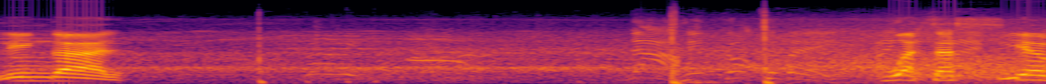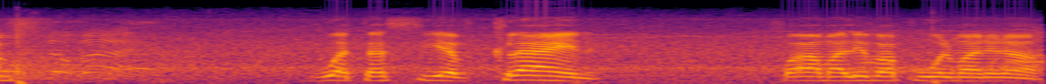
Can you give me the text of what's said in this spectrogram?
Lingard. What a save. What a save. Klein. Former Liverpool man, you know.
